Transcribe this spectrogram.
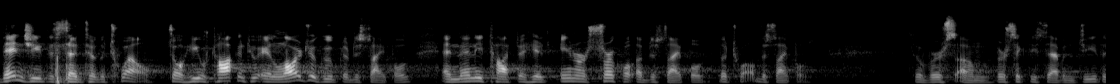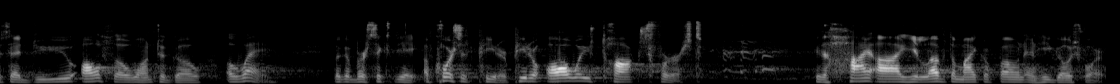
Then Jesus said to the 12. So he was talking to a larger group of disciples, and then he taught to his inner circle of disciples, the 12 disciples. So, verse, um, verse 67, Jesus said, Do you also want to go away? Look at verse 68. Of course, it's Peter. Peter always talks first. He's a high eye, he loves the microphone, and he goes for it.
